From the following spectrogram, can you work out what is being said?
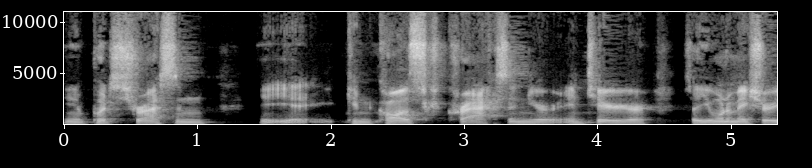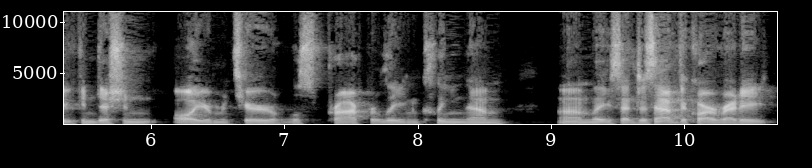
you know, put stress and it can cause cracks in your interior. So you want to make sure you condition all your materials properly and clean them. Um, like I said, just have the car ready,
